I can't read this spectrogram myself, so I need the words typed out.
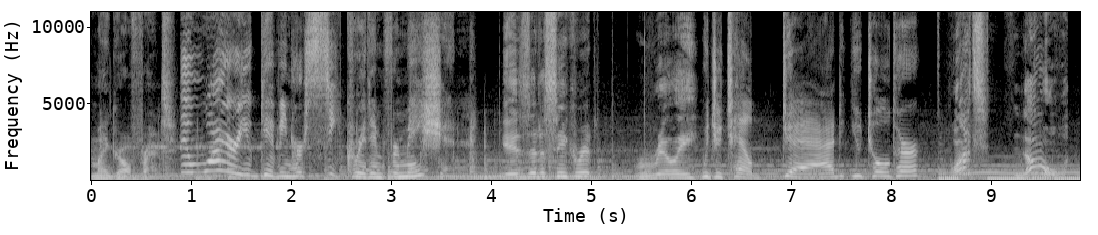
my girlfriend. Then why are you giving her secret information? Is it a secret? Really? Would you tell Dad you told her? What? No!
